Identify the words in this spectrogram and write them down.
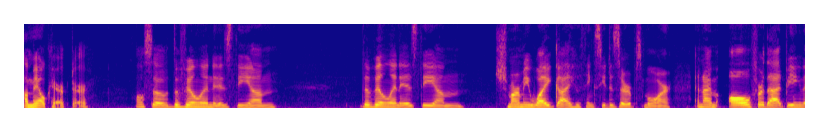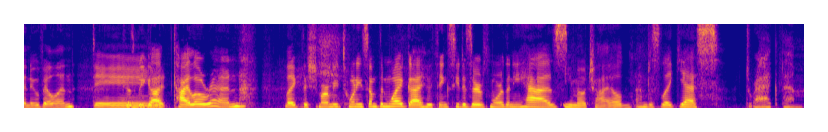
a male character? Also, the villain is the um, the villain is the um, schmarmy white guy who thinks he deserves more, and I'm all for that being the new villain Dang. because we got Kylo Ren, like the schmarmy twenty something white guy who thinks he deserves more than he has. emo child. I'm just like, yes, drag them.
